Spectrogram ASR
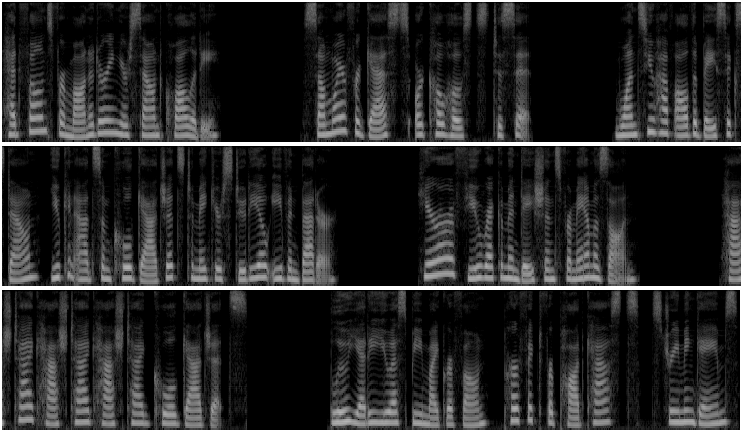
Headphones for monitoring your sound quality. Somewhere for guests or co-hosts to sit. Once you have all the basics down, you can add some cool gadgets to make your studio even better. Here are a few recommendations from Amazon. Hashtag hashtag hashtag cool gadgets. Blue Yeti USB microphone, perfect for podcasts, streaming games,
